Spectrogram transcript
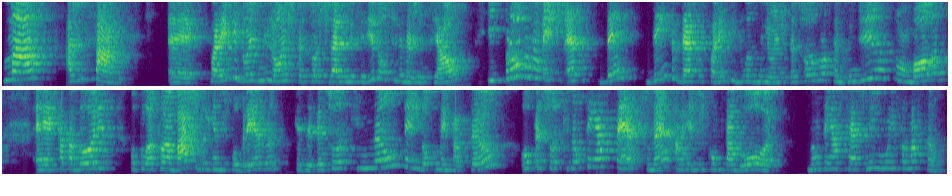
mas a gente sabe, é, 42 milhões de pessoas tiveram deferido auxílio emergencial, e provavelmente essas, de, dentro dessas 42 milhões de pessoas, nós temos indígenas, quilombolas, é, catadores, população abaixo da linha de pobreza, quer dizer, pessoas que não têm documentação ou pessoas que não têm acesso né, à rede de computador, não têm acesso a nenhuma informação.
